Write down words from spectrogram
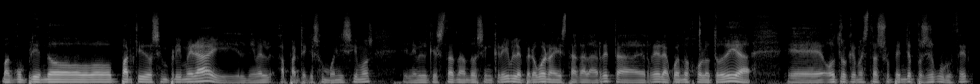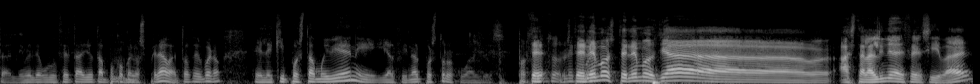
van cumpliendo partidos en primera y el nivel, aparte que son buenísimos, el nivel que están dando es increíble. Pero bueno, ahí está Galarreta, Herrera cuando jugó el otro día. Eh, otro que me está sorprendiendo pues es Guruceta. El nivel de Guruceta yo tampoco me lo esperaba. Entonces, bueno, el equipo está muy bien y, y al final, pues todos los jugadores. Por Te- cierto, le- tenemos, tenemos ya hasta la línea defensiva, ¿eh?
